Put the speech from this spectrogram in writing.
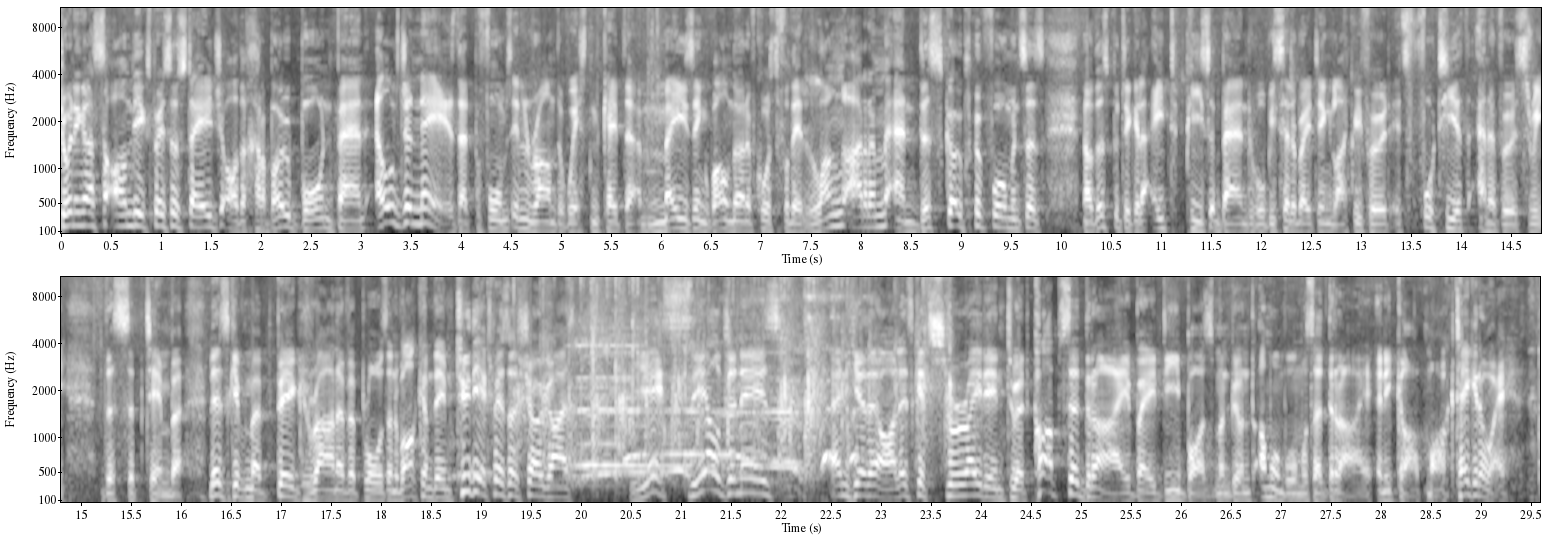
Joining us on the Expresso stage are the Grabouw-born band Elginairs that performs in and around the Western Cape. They're amazing, well known, of course, for their langarm and disco performances. Now, this particular eight-piece band will be celebrating, like we've heard, its 40th anniversary this September. Let's give them a big round of applause and welcome them to the Expresso show, guys. Yes, the Elginairs. And here they are. Let's get straight into it. Kaapse Draai by D. Bosman. By ons almal wil 'n draai in die. Take it away.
